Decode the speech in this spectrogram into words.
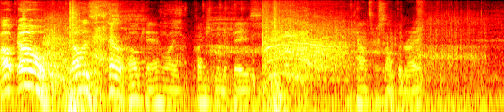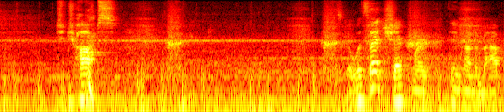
Oh no! That was terrible. Okay, well I punched him in the face. That Counts for something, right? Chops. Let's go. What's that check mark thing on the map?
